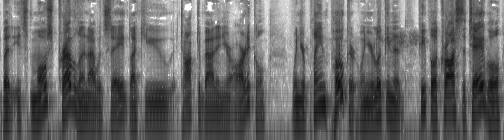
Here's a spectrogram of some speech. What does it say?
but it's most prevalent i would say like you talked about in your article when you're playing poker when you're looking at people across the table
